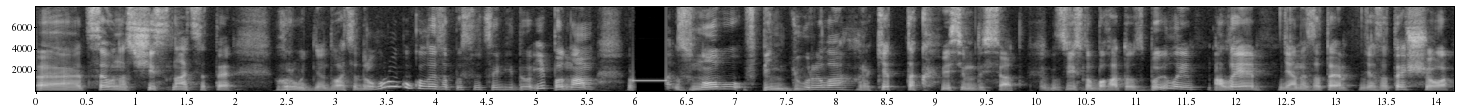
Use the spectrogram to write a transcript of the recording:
Е, Це у нас 16 грудня 22 року, коли я записую це відео, і по нам знову впіндюрила ракет 80. Звісно, багато збили, але я не за те. Я за те, що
